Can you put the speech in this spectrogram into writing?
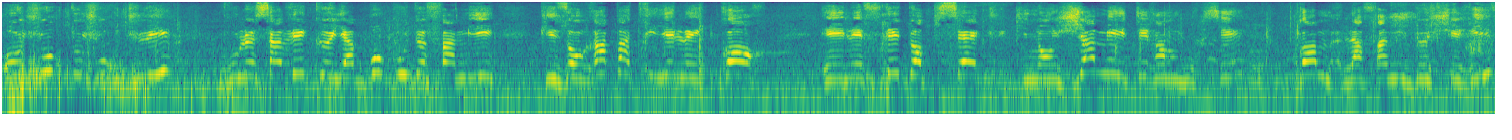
Au jour d'aujourd'hui, vous le savez qu'il y a beaucoup de familles qui ont rapatrié les corps et les frais d'obsèques qui n'ont jamais été remboursés, comme la famille de Chérif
